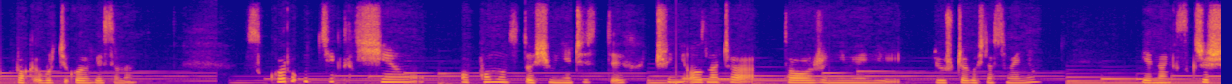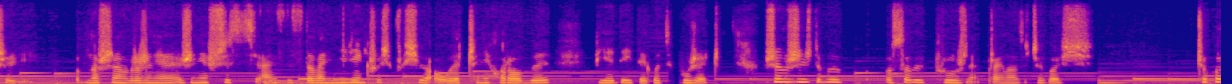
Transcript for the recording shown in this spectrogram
Chłopak obrócił głowę w jej. Skoro uciekli się o pomoc do sił nieczystych, czy nie oznacza to, że nie mieli już czegoś na sumieniu? Jednak zgrzeszyli. Odnoszę wrażenie, że nie wszyscy, a zdecydowanie nie większość prosiła o uleczenie choroby, biedy i tego typu rzeczy. Muszę że to były osoby próżne, pragnące czegoś, czego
